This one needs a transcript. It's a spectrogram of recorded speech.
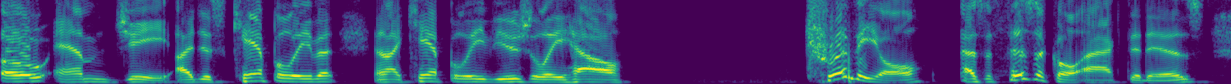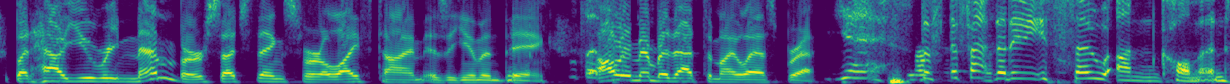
OMG. I just can't believe it. And I can't believe usually how trivial as a physical act it is, but how you remember such things for a lifetime as a human being. Well, I'll remember that to my last breath. Yes, the, the fact that it is so uncommon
